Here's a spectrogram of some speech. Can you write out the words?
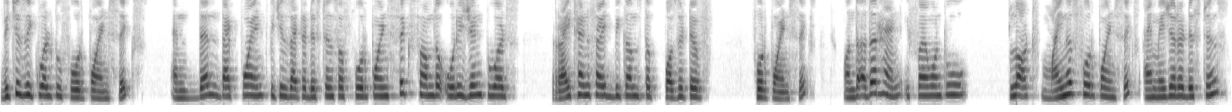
which is equal to 4.6 and then that point which is at a distance of 4.6 from the origin towards right hand side becomes the positive 4.6 on the other hand if I want to plot minus 4.6 I measure a distance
